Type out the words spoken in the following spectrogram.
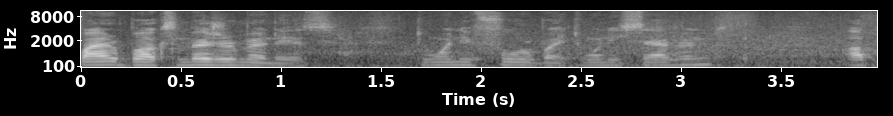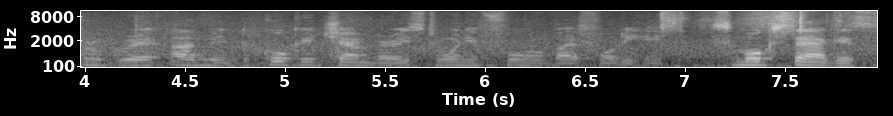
firebox measurement is 24 by 27 upper grade I mean the cooking chamber is 24 by 48 smokestack is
